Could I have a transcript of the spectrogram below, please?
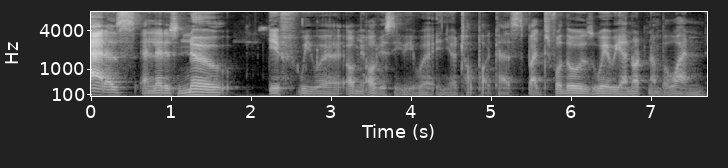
add us and let us know if we were. I mean, obviously we were in your top podcast, but for those where we are not number one,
